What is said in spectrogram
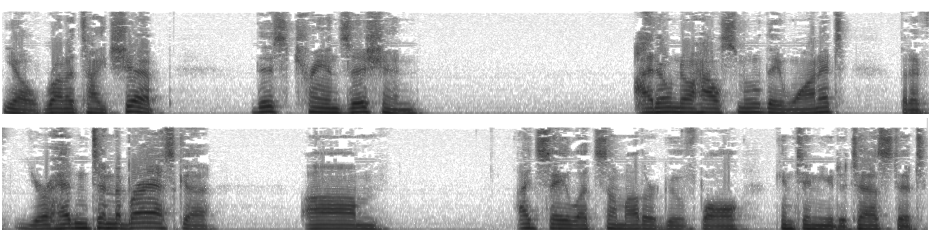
you know, run a tight ship. This transition, I don't know how smooth they want it, but if you're heading to Nebraska, um, I'd say let some other goofball continue to test it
